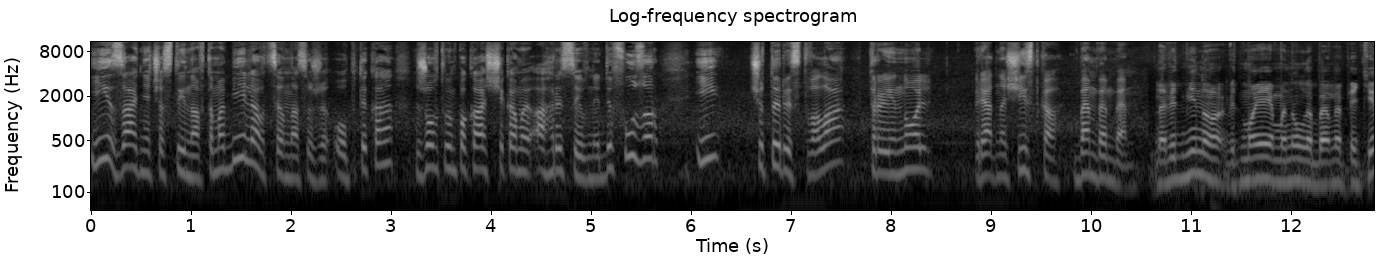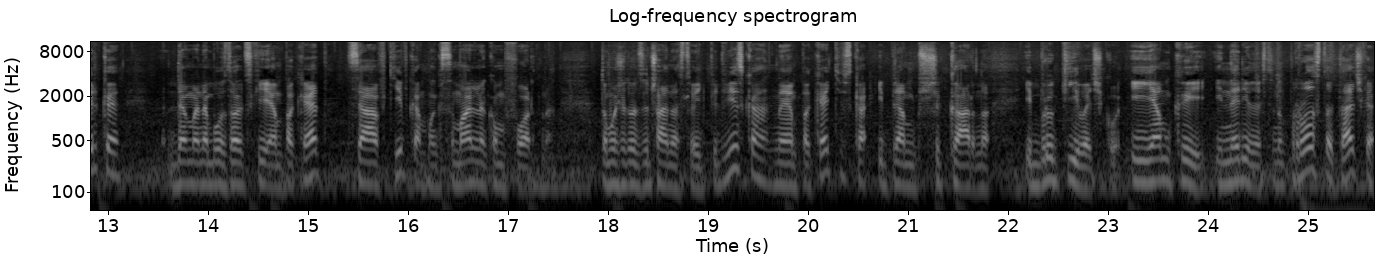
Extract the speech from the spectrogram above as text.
І задня частина автомобіля це в нас вже оптика з жовтими показчиками, агресивний дифузор і чотири ствола 3.0, рядна шістка, бем-бем-бем. На відміну від моєї минулої BMW 5, де в мене був заводський М-пакет, ця автівка максимально комфортна. Тому що тут, звичайно, стоїть підвізка, не М-пакетівська, і прям шикарно. І бруківочку, і ямки, і нерівності. Ну просто тачка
